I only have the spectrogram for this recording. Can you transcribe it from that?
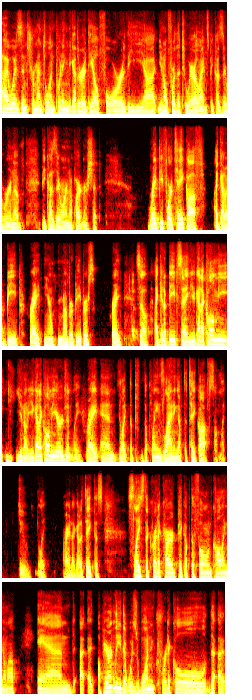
I was instrumental in putting together a deal for the uh, you know for the two airlines because they were in a because they were in a partnership. Right before takeoff, I got a beep, right? You know, remember beepers, right? Yep. So I get a beep saying, you got to call me, you know, you got to call me urgently, right? And like the, the plane's lining up to take off. So I'm like, dude, like, all right, I got to take this. Slice the credit card, pick up the phone, calling them up and uh, uh, apparently there was one critical uh,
